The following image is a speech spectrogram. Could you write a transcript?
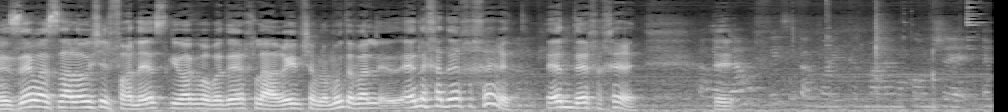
וזה הוא עשה לא בשביל לפרנס, כי הוא היה כבר בדרך להרים שם למות, אבל אין לך דרך אחרת, אין דרך אחרת. אבל אה, גם הפיזיקה כבר התקדמה למקום שהם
